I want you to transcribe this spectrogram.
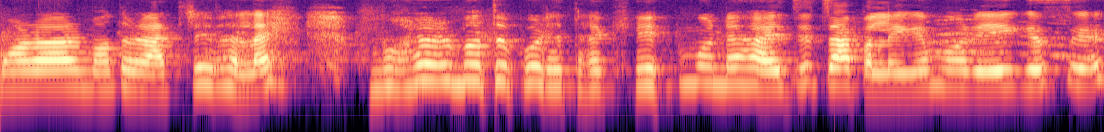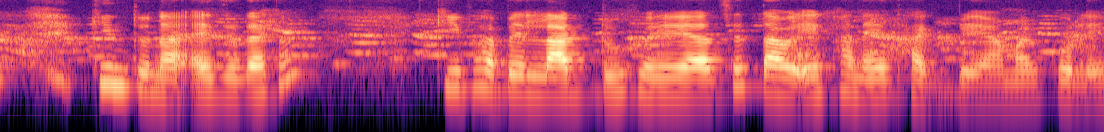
মরার মতো রাত্রেবেলায় মরার মতো পড়ে থাকে। মনে হয় যে চাপা লেগে মরেই গেছে। কিন্তু না, এই যে দেখো কীভাবে লাড্ডু হয়ে আছে, তাও এখানেই থাকবে আমার কোলে।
